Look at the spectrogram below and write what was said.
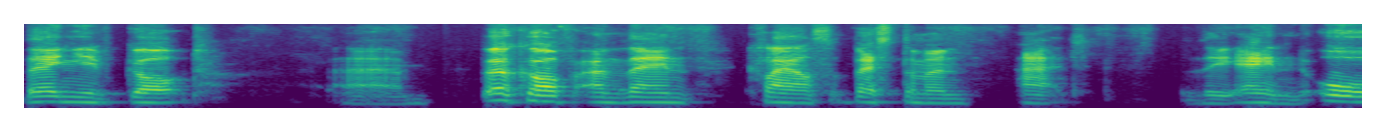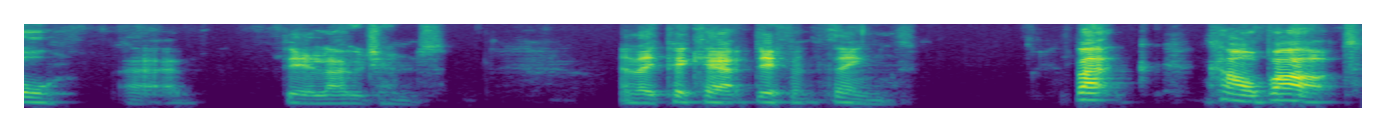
then you've got um, and then Claus Westermann at the end, all uh, theologians and they pick out different things. But Karl Barth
